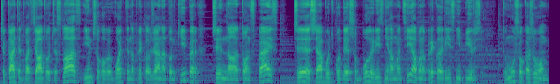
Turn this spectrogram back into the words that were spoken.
чекайте 20 числа, з іншого виводьте, наприклад, вже на TonKeeper чи на TonSpace, чи ще будь-куди, щоб були різні гаманці або, наприклад, різні біржі. Тому що кажу вам,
